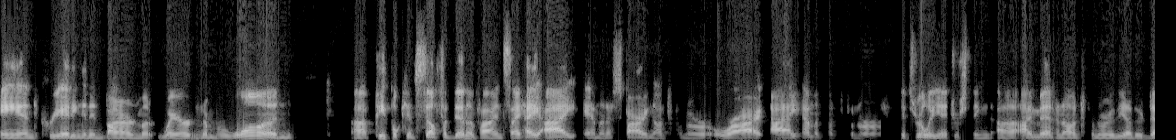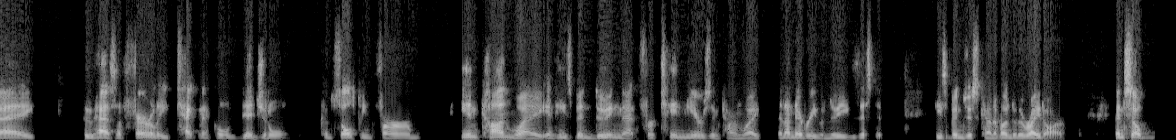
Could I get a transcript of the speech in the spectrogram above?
and creating an environment where, number one, uh, people can self-identify and say, "Hey, I am an aspiring entrepreneur," or "I, I am an entrepreneur." It's really interesting. Uh, I met an entrepreneur the other day who has a fairly technical digital consulting firm in Conway, and he's been doing that for ten years in Conway, and I never even knew he existed. He's been just kind of under the radar. And so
